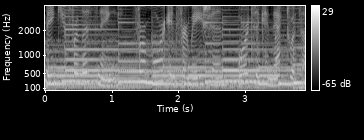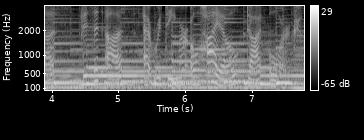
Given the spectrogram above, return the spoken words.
Thank you for listening. For more information or to connect with us, visit us at RedeemerOhio.org.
